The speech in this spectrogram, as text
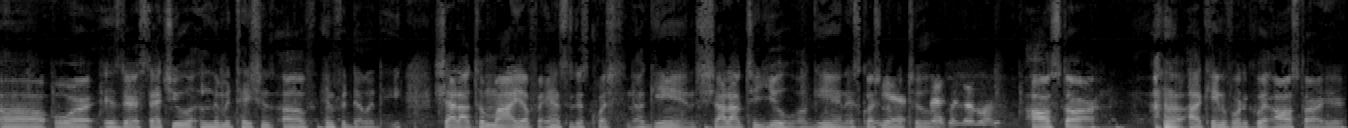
Uh, or is there a statute of limitations of infidelity? Shout out to Maya for answering this question again. Shout out to you again. That's question Yeah, number two. that's a good one. All star. I can't afford to quit all star here.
